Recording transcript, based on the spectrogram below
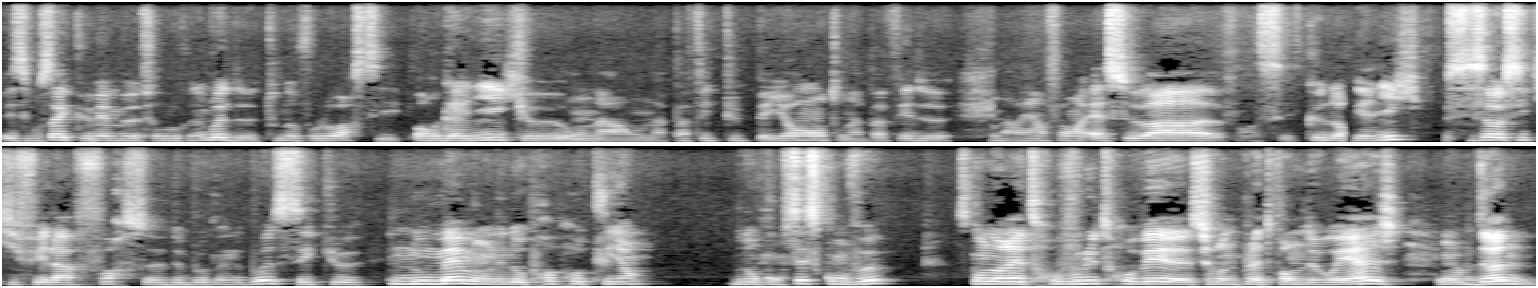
et c'est pour ça que même euh, sur le de tous nos followers, c'est organique. Euh, on n'a on pas fait de pub payante, on n'a pas fait de, on n'a rien fait en SEA. Enfin, c'est que de l'organique. C'est ça aussi qui fait la force de Broken Board, c'est que nous-mêmes, on est nos propres clients. Donc, on sait ce qu'on veut. Ce qu'on aurait voulu trouver euh, sur une plateforme de voyage, on le donne.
